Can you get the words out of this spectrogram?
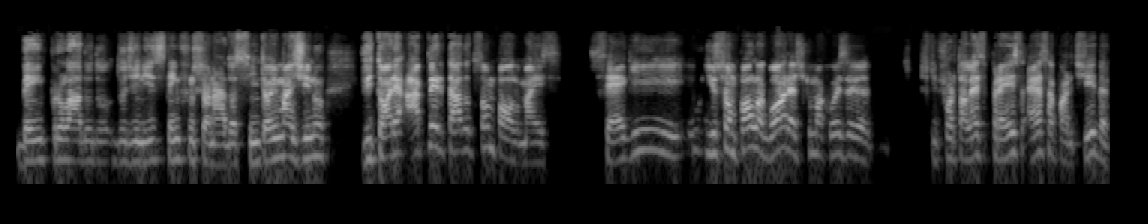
bem para o lado do, do Diniz, tem funcionado assim. Então eu imagino vitória apertada do São Paulo, mas segue. E o São Paulo agora, acho que uma coisa que fortalece para essa partida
